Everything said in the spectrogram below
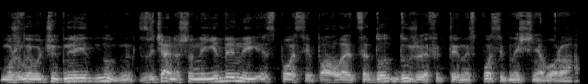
Можливо, чуть не ну, звичайно, що не єдиний спосіб, але це дуже ефективний спосіб нищення ворога.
